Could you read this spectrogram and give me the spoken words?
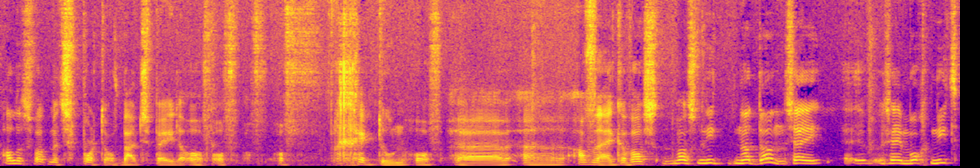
alles wat met sporten of buitenspelen of, of, of, of gek doen of eh, eh, afwijken was, was niet not done. Zij, eh, zij mocht niet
